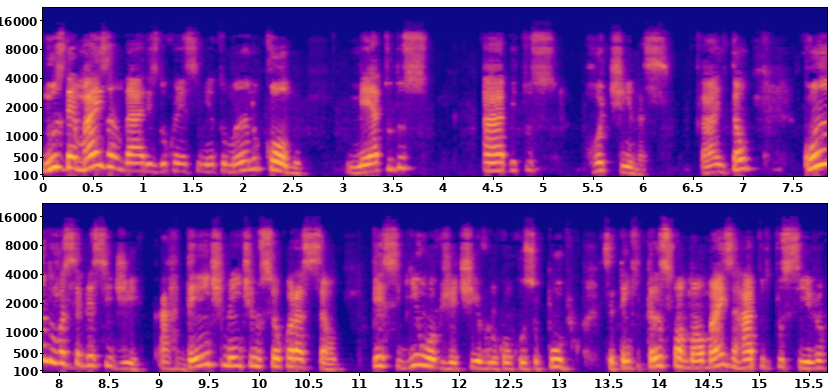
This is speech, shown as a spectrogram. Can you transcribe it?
nos demais andares do conhecimento humano como métodos, hábitos, rotinas. Tá? Então, quando você decidir ardentemente no seu coração perseguir um objetivo no concurso público, você tem que transformar o mais rápido possível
